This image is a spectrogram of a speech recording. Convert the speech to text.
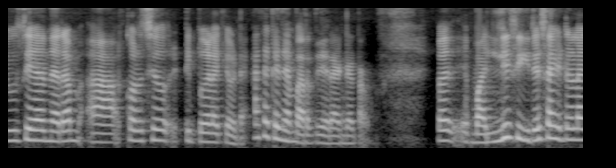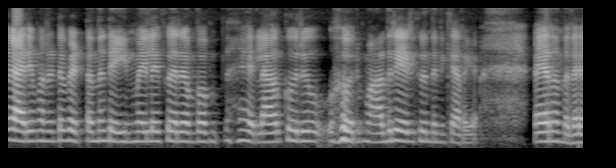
യൂസ് ചെയ്യാൻ നേരം കുറച്ച് ടിപ്പുകളൊക്കെ ഉണ്ട്. അതൊക്കെ ഞാൻ പറഞ്ഞു തരാം കേട്ടോ. ഇപ്പം വലിയ സീരിയസ് ആയിട്ടുള്ള കാര്യം പറഞ്ഞിട്ട് പെട്ടെന്ന് ഡേ ഇൻ മൈ ലൈഫ് വരുമ്പം എല്ലാവർക്കും ഒരു ഒരു മാതിരി ആയിരിക്കും എന്ന് എനിക്കറിയാം. വേറെ ഒന്നുമില്ല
